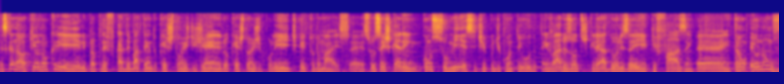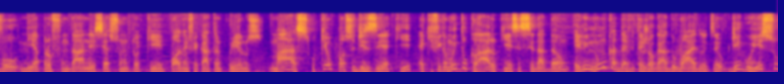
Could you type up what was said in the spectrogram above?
Esse canal aqui eu não criei ele para poder ficar debatendo questões de gênero, questões de política e tudo mais. É, se vocês querem consumir esse tipo de conteúdo, tem vários outros criadores aí que fazem. É, então eu não vou me aprofundar nesse assunto aqui, podem ficar tranquilos, mas o que eu posso dizer aqui é que fica muito claro que esse cidadão, ele nunca deve ter jogado Wildlands, eu digo isso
